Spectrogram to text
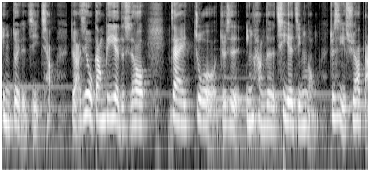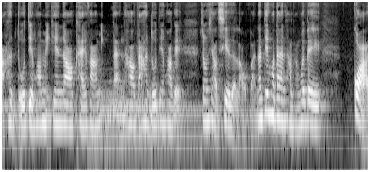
应对的技巧。对啊，其实我刚毕业的时候在做就是银行的企业金融。就是也需要打很多电话，每天都要开发名单，然后打很多电话给中小企业的老板。那电话当然常常会被挂，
